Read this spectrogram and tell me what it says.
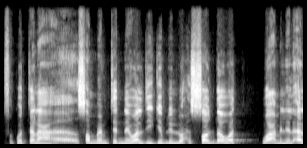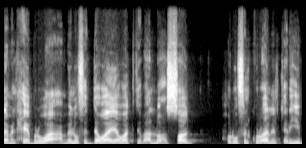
فكنت أنا صممت إن والدي يجيب لي اللوح الصاج دوت وأعمل القلم الحبر وأعمله في الدوايه وأكتب على اللوح الصاج حروف القرآن الكريم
